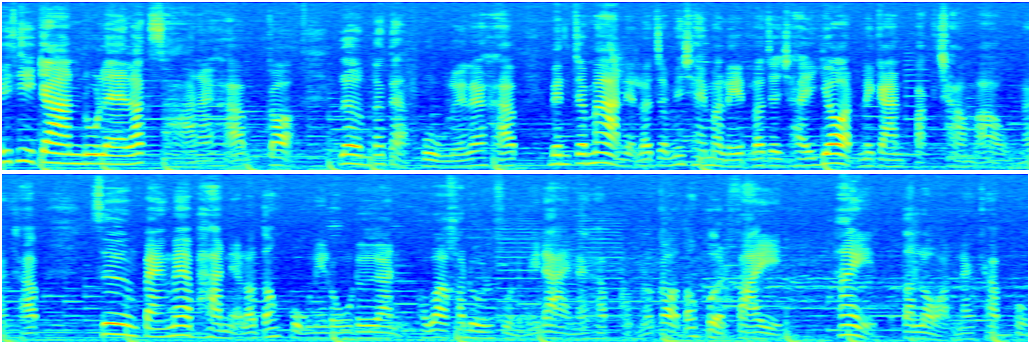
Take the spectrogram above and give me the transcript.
วิธีการดูแลรักษานะครับ ก็เริ่มตั้งแต่ปลูกเลยนะครับ เบญจมาศเนี่ยเราจะไม่ใช้เมล็ด เราจะใช้ยอดในการปักชำเอานะครับ ซึ่งแปลงแม่พันธุ์เนี่ยเราต้องปลูกในโรงเรือน เพราะว่าเขาโดนฝุ่นไม่ได้นะครับ ผมแล้วก็ต้องเปิดไฟให้ตลอดนะครับ ผม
